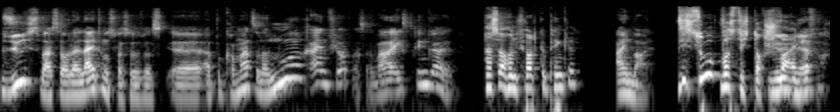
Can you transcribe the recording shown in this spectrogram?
Süßwasser oder Leitungswasser oder was äh, abbekommen hat, sondern nur rein Fjordwasser. War extrem geil. Hast du auch in Fjord gepinkelt? Einmal. Siehst du? Wusste ich doch, Nö, Schwein. mehrfach.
